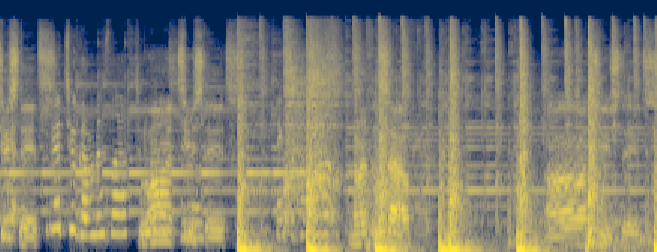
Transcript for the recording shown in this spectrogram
Two we states. Got, we got two governments left. We want two states. Thanks for coming out. North and South. Uh, two states.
